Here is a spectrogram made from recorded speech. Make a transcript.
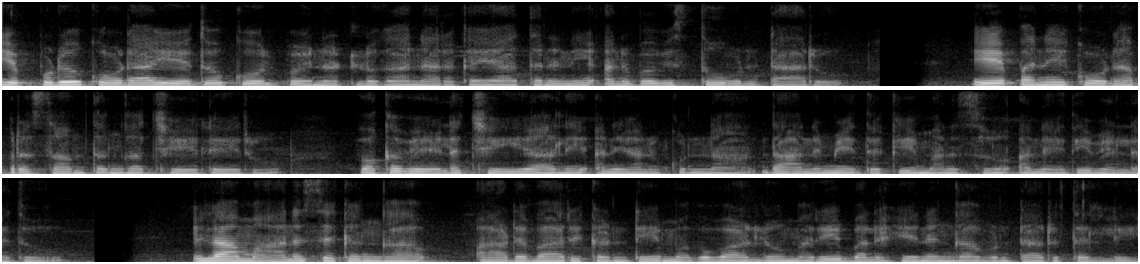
ఎప్పుడూ కూడా ఏదో కోల్పోయినట్లుగా నరకయాతనని అనుభవిస్తూ ఉంటారు. ఏ పని కూడా ప్రశాంతంగా చేయలేరు. ఒకవేళ చేయాలి అని అనుకున్నా దాని మీదకి మనసు అనేది వెళ్ళదు. ఇలా మానసికంగా ఆడవారి కంటే మగవాళ్ళు మరీ బలహీనంగా ఉంటారు తల్లి.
